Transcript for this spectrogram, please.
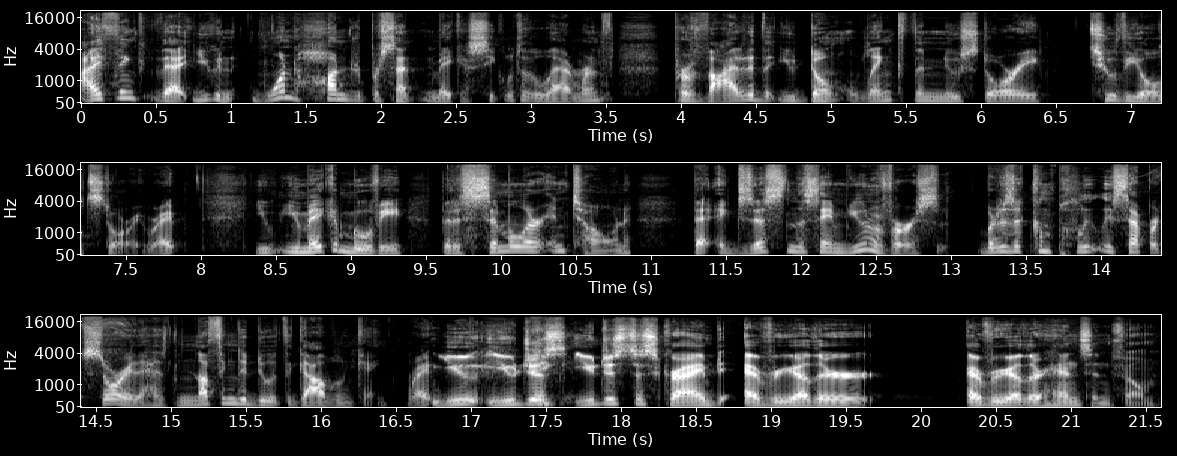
I think that you can 100% make a sequel to the labyrinth, provided that you don't link the new story to the old story, right? You you make a movie that is similar in tone, that exists in the same universe, but is a completely separate story that has nothing to do with the Goblin King, right? You you just you just described every other every other Henson film.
